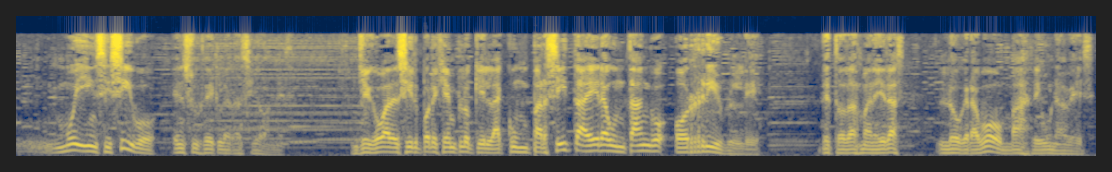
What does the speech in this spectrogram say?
muy incisivo en sus declaraciones. Llegó a decir, por ejemplo, que la comparsita era un tango horrible. De todas maneras, lo grabó más de una vez.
